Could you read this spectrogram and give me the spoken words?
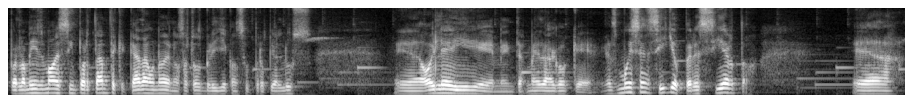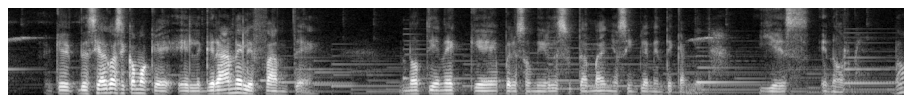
por lo mismo es importante que cada uno de nosotros brille con su propia luz eh, hoy leí en internet algo que es muy sencillo, pero es cierto. Eh, que decía algo así como que el gran elefante no tiene que presumir de su tamaño, simplemente camina y es enorme, ¿no?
